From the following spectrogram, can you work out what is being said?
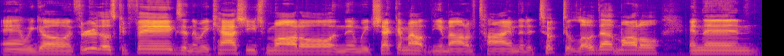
and we go through those configs and then we cache each model and then we check them out the amount of time that it took to load that model and then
